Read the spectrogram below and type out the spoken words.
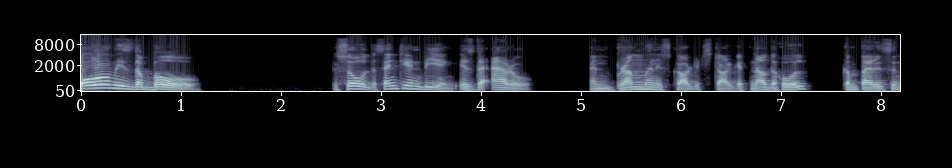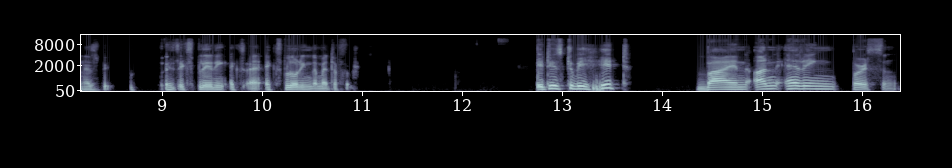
Om is the bow. The soul, the sentient being, is the arrow, and Brahman is called its target. Now the whole comparison has been is explaining ex, uh, exploring the metaphor. It is to be hit by an unerring person.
